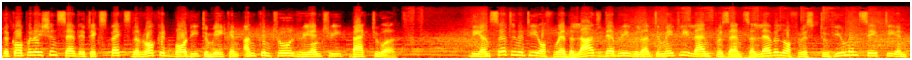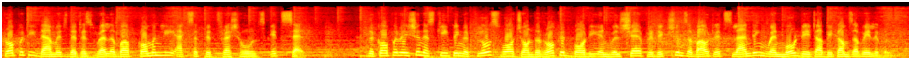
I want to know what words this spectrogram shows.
The corporation said it expects the rocket body to make an uncontrolled re-entry back to Earth. The uncertainty of where the large debris will ultimately land presents a level of risk to human safety and property damage that is well above commonly accepted thresholds, it said. The corporation is keeping a close watch on the rocket body and will share predictions about its landing when more data becomes available.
